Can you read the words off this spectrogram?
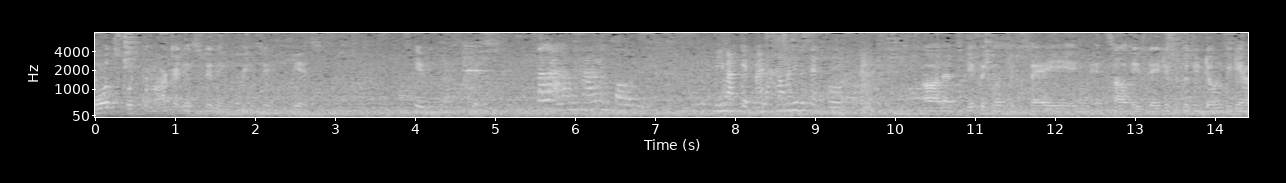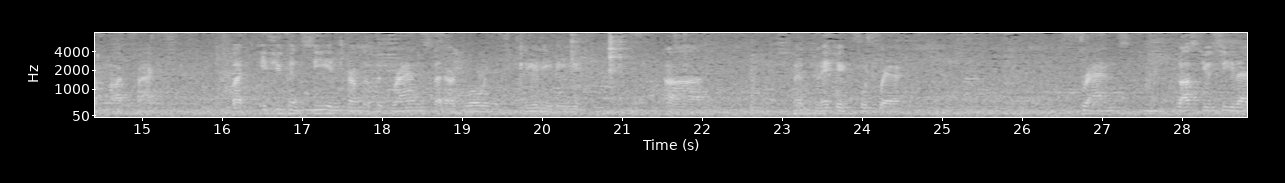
sports foot market is still increasing. Yes. Still Yes. ตลาดรองเท้ายังโตอยู่ มีมาเก็ตไหม How many percent growth Uh, that's difficult to say in, in Southeast Asia because you don't really have hard facts. But if you can see in terms of the brands that are growing, it's clearly the uh, athletic footwear brands. Plus, you see that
